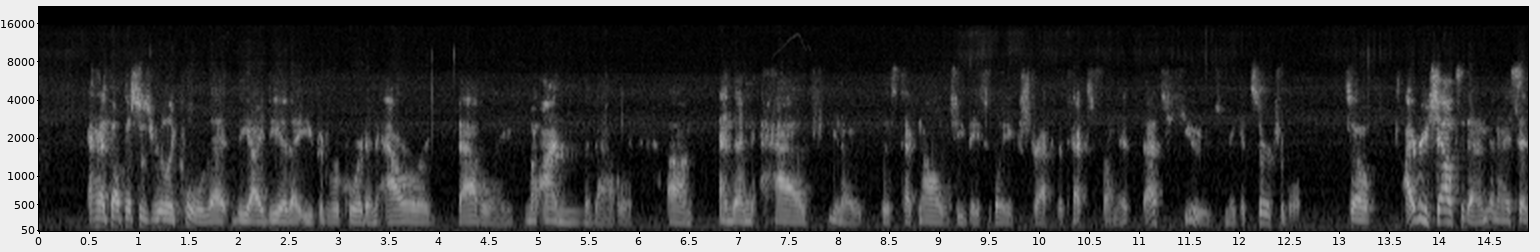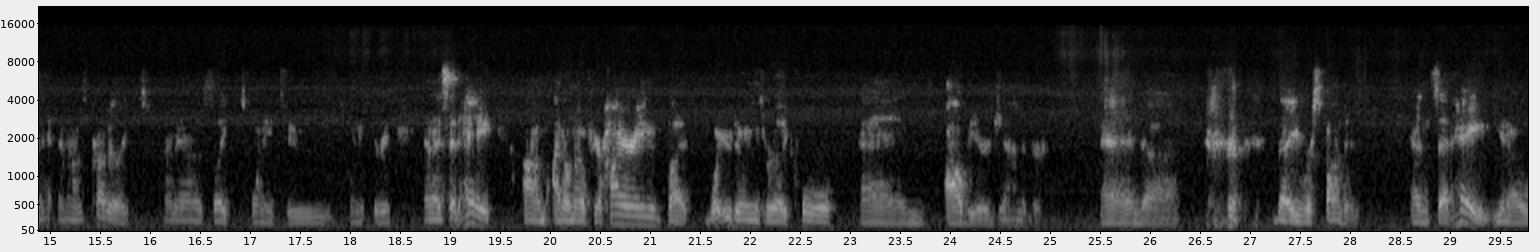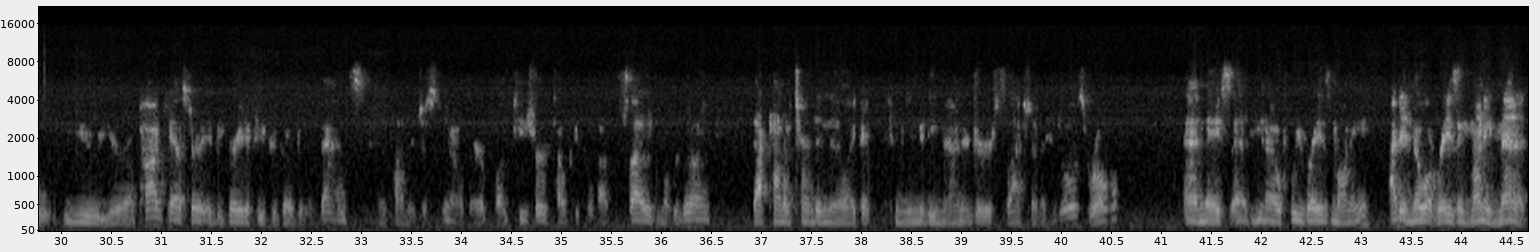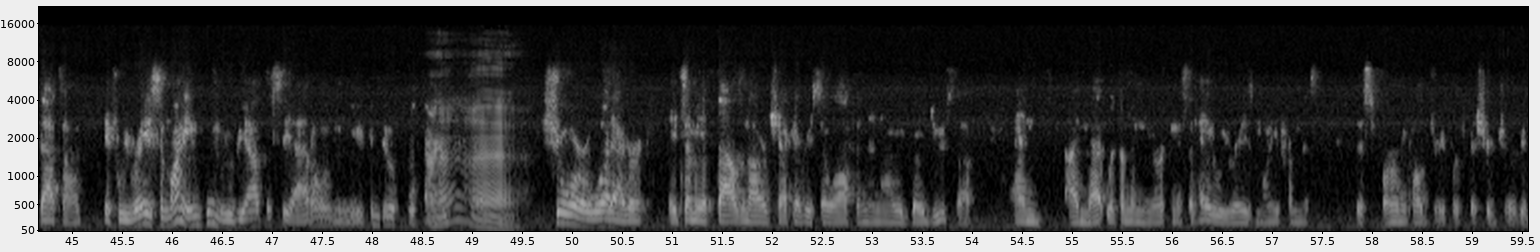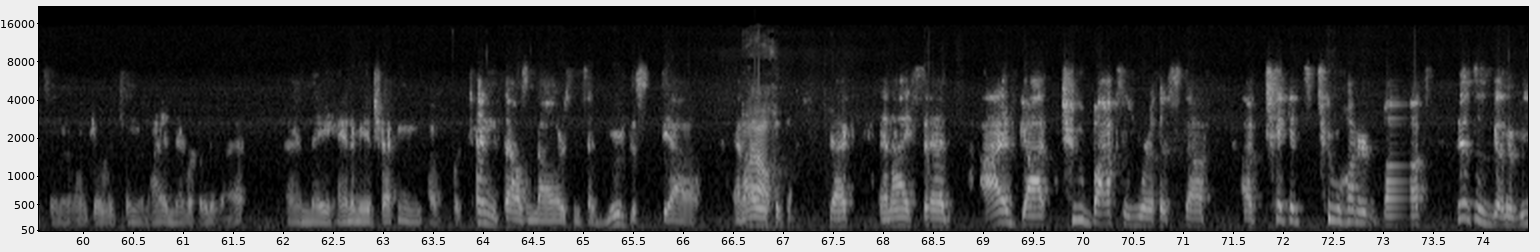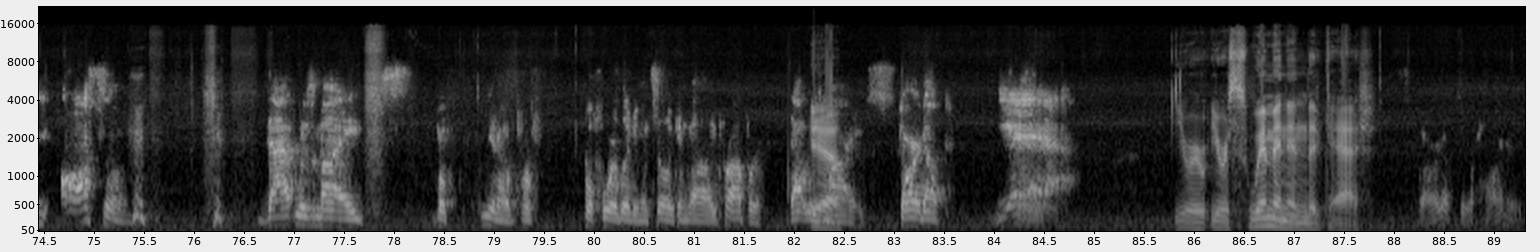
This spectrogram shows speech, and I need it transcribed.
and I thought this was really cool that the idea that you could record an hour of babbling. I'm the babbler. Um, and then have you know this technology basically extract the text from it that's huge make it searchable. So i reached out to them and i said and i was probably like i mean i was like 22 23 and i said hey um, i don't know if you're hiring but what you're doing is really cool and i'll be your janitor. And uh, they responded and said, "Hey, you know, you you're a podcaster. It'd be great if you could go to events and kind of just you know wear a plug T-shirt, tell people about the site and what we're doing." That kind of turned into like a community manager slash evangelist role. And they said, you know, if we raise money, I didn't know what raising money meant at that time. If we raise some money, we'll move you out to Seattle and you can do it full time. Ah. Sure, whatever. They'd send me a thousand dollar check every so often, and I would go do stuff. And I met with them in New York, and they said, "Hey, we raised money from this this firm called Draper Fisher Jurgensen or Jurgensen, and I had never heard of that. And they handed me a check uh, for ten thousand dollars and said, "Move to Seattle." And wow. I looked at that check and I said, "I've got two boxes worth of stuff. A ticket's two hundred bucks. This is gonna be awesome." that was my, you know, before living in Silicon Valley proper. That was yeah. my startup. Yeah. You were you were swimming in the cash. Startups are hard.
